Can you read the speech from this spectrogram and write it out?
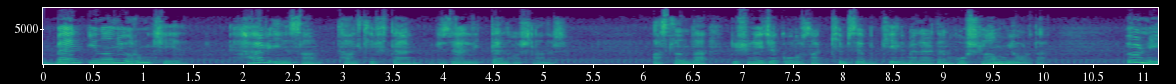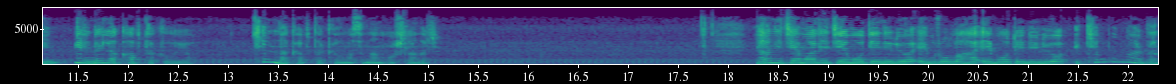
Ben inanıyorum ki her insan taltiften, güzellikten hoşlanır. Aslında düşünecek olursak kimse bu kelimelerden hoşlanmıyor da. Örneğin birine lakap takılıyor. Kim lakap takılmasından hoşlanır? Yani Cemal'e Cemo deniliyor, Emrullah'a Emo deniliyor. E kim bunlardan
